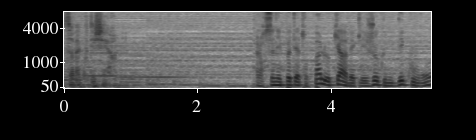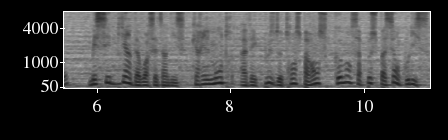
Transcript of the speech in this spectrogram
Ça va coûter cher. Alors ce n'est peut-être pas le cas avec les jeux que nous découvrons, mais c'est bien d'avoir cet indice, car il montre avec plus de transparence comment ça peut se passer en coulisses.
